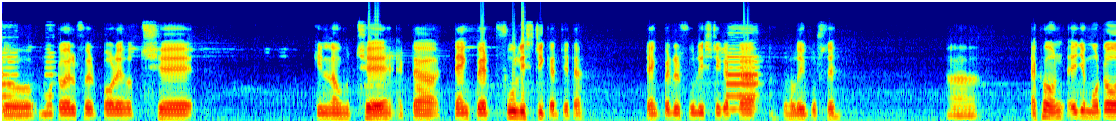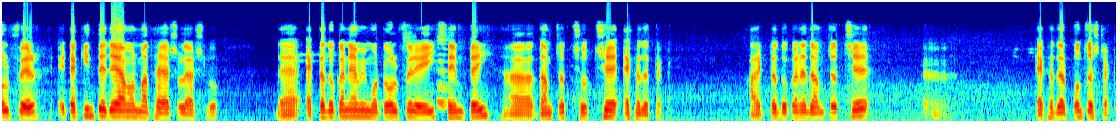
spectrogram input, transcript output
তো মোটো এলফের পরে হচ্ছে কিনলাম হচ্ছে একটা ট্যাঙ্ক প্যাড, ফুল স্টিকার যেটা। ট্যাঙ্ক প্যাডের ফুল স্টিকারটা ভালোই পড়ছে। এখন এই যে মোটো ওলফের এটা কিনতে যে আমার মাথায় আসলে আসলো। একটা দোকানে আমি মোটো ওলফের এই সেমটাই দাম চাচ্ছে হচ্ছে এক হাজার টাকা। আরেকটা দোকানে দাম চাচ্ছে এক হাজার পঞ্চাশ টাকা।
